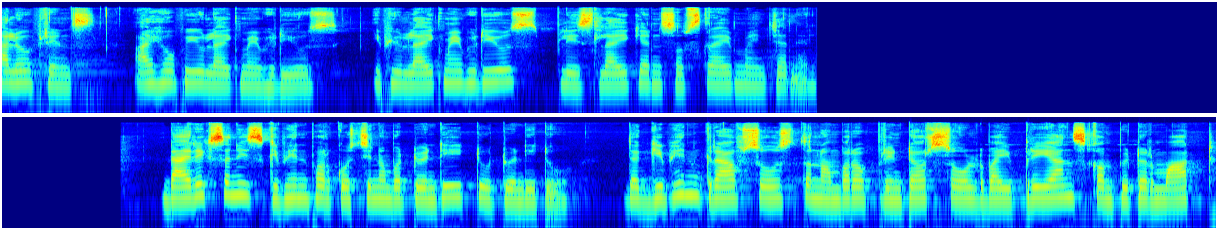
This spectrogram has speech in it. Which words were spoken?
Hello friends, I hope you like my videos. If you like my videos, please like and subscribe my channel. Direction is given for question number 20 to 22. The given graph shows the number of printers sold by Priyan's Computer Mart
